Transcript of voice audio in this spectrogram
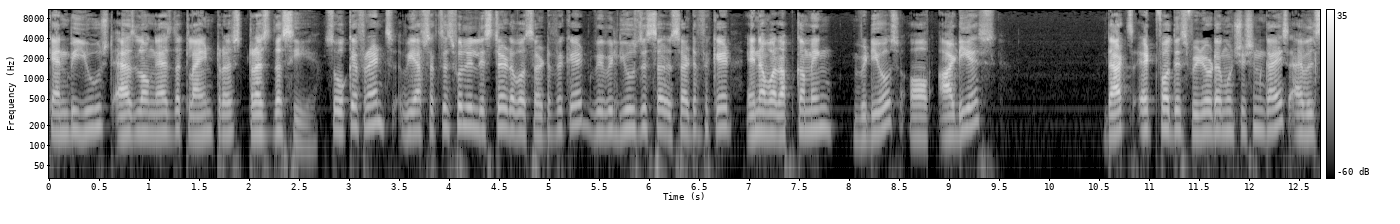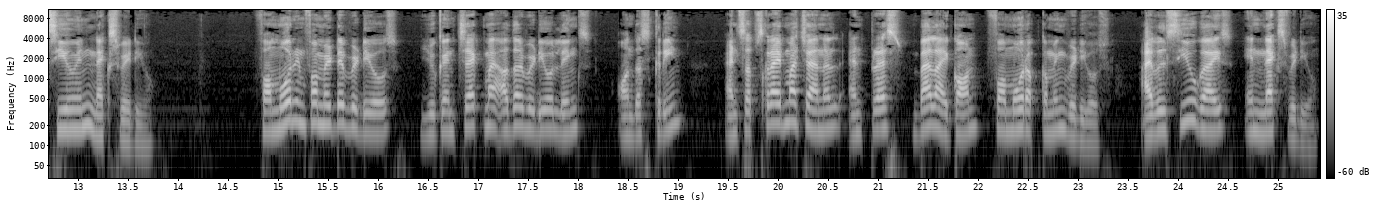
can be used as long as the client trust trust the CA. So okay friends, we have successfully listed our certificate. We will use this certificate in our upcoming videos of RDS. That's it for this video demonstration guys. I will see you in next video. For more informative videos, you can check my other video links on the screen and subscribe my channel and press bell icon for more upcoming videos. I will see you guys in next video.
